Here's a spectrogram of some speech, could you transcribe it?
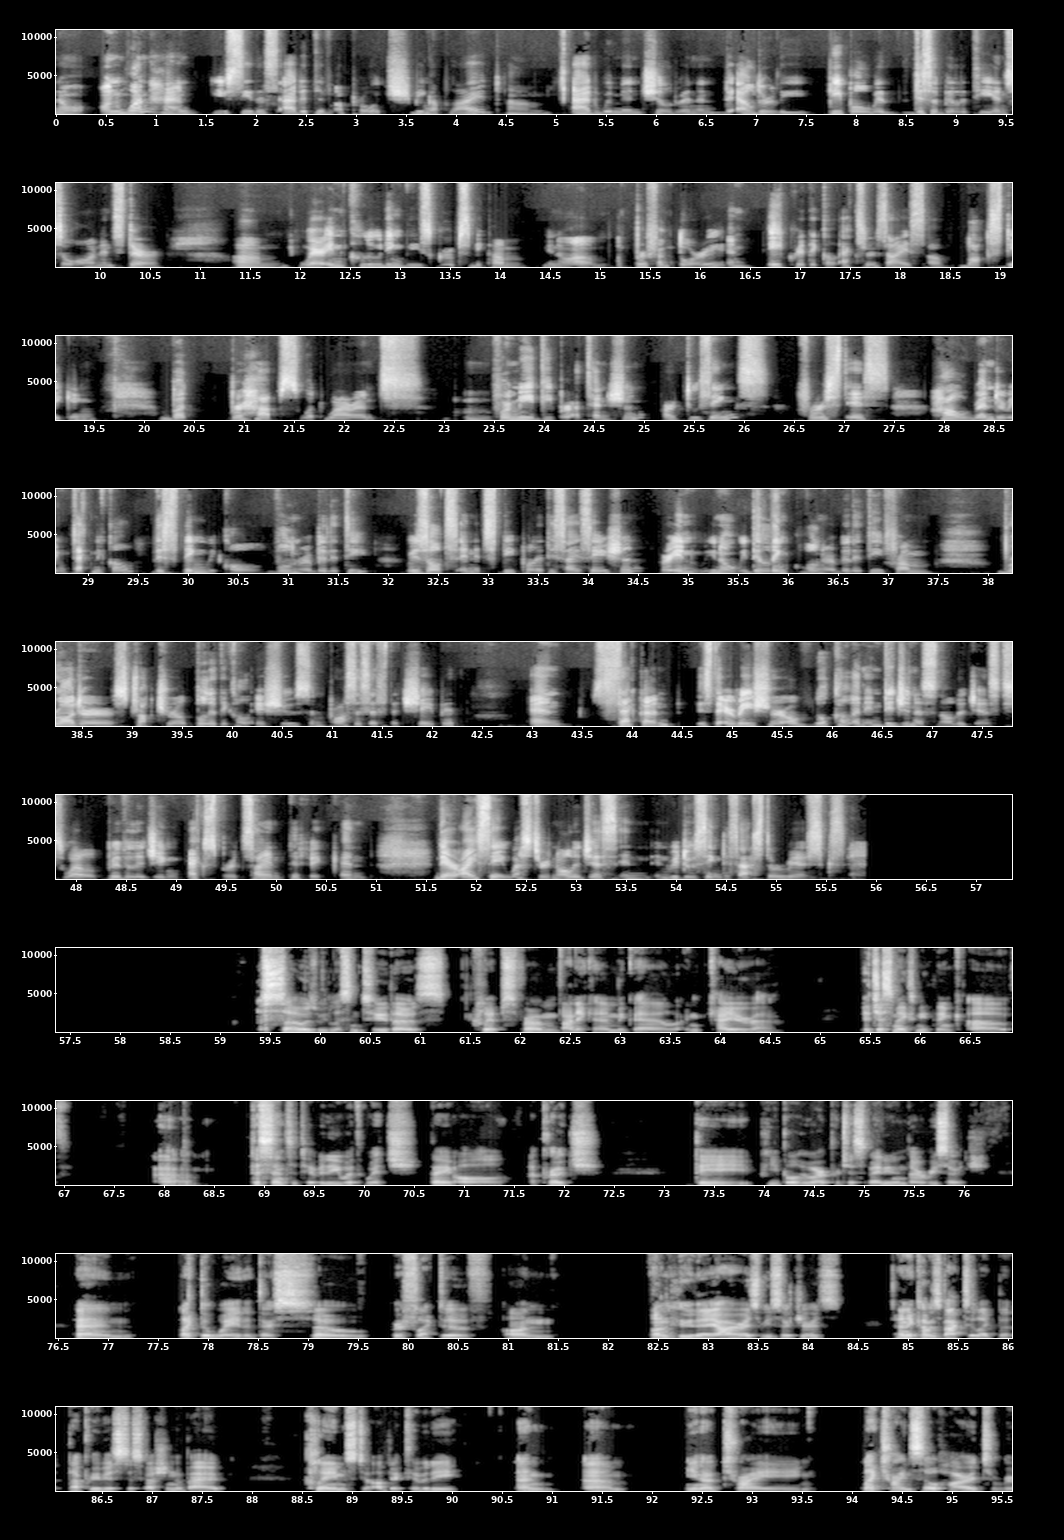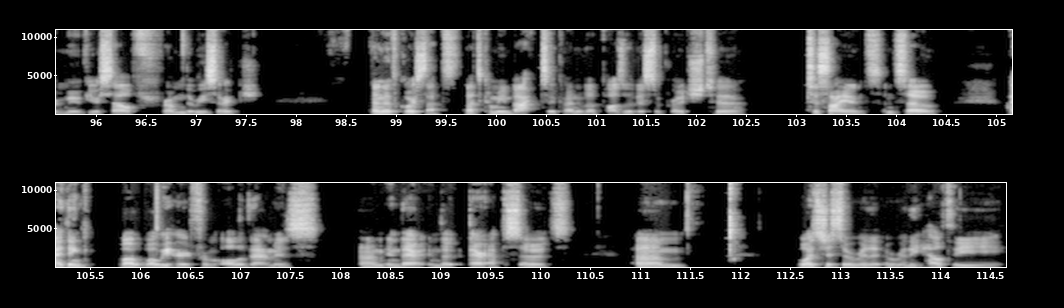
Now, on one hand, you see this additive approach being applied. Um, add women, children, and the elderly, people with disability, and so on, and stir, um, where including these groups become, you know, um, a perfunctory and acritical exercise of box ticking. But perhaps what warrants, um, for me, deeper attention are two things. First is how rendering technical this thing we call vulnerability results in its depoliticization, wherein, you know, we delink vulnerability from broader structural political issues and processes that shape it. And second is the erasure of local and indigenous knowledges while privileging expert scientific and, dare I say, Western knowledges in, in reducing disaster risks. So, as we listen to those clips from Vanika, Miguel, and Kaira, it just makes me think of um, the sensitivity with which they all approach the people who are participating in their research and like the way that they're so reflective on on who they are as researchers. And it comes back to like the, that previous discussion about claims to objectivity and um, you know trying like trying so hard to remove yourself from the research. And of course that's that's coming back to kind of a positivist approach to to science. And so i think what what we heard from all of them is um, in their in the, their episodes um, was just a really a really healthy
